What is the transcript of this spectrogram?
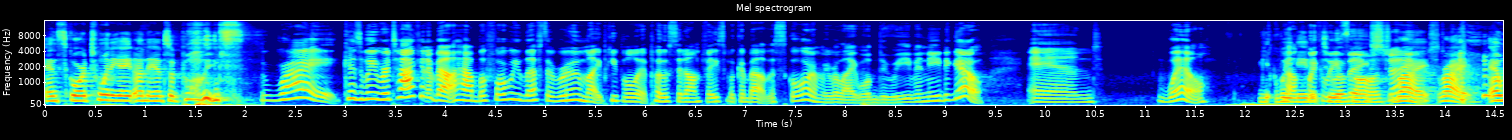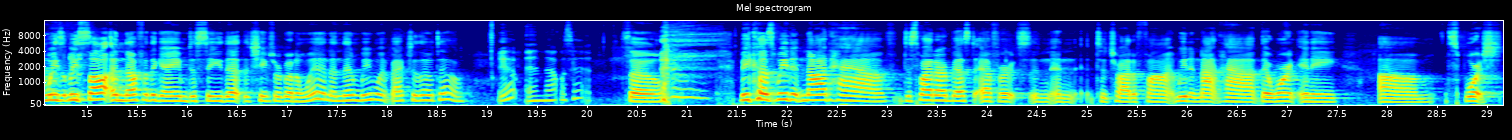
And scored 28 unanswered points. Right, because we were talking about how before we left the room, like people had posted on Facebook about the score, and we were like, "Well, do we even need to go?" And well, We needed to have gone. things Right, right. And we, we saw enough of the game to see that the Chiefs were going to win. And then we went back to the hotel. yep, and that was it. So, because we did not have, despite our best efforts and, and to try to find, we did not have, there weren't any um, sports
